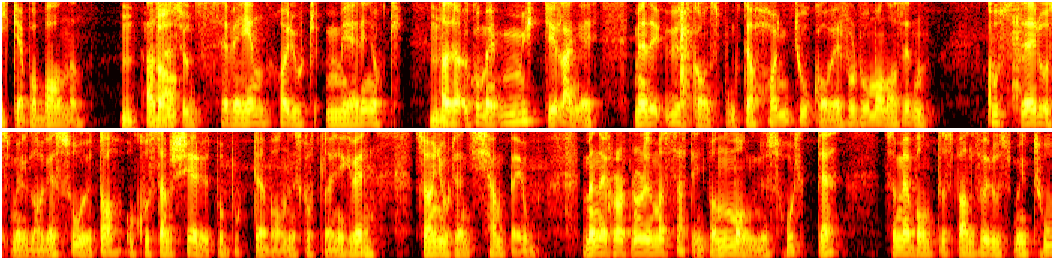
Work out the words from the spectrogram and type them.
ikke på banen. Mm, Jeg syns jo Svein har gjort mer enn nok. Altså, Jeg har kommet mye lenger med det utgangspunktet han tok over for to måneder siden. Hvordan det Rosenborg-laget så ut da, og hvordan de ser ut på bortebanen i Skottland i kveld, så har han gjort en kjempejobb. Men det er klart, når du må sette inn på en Magnus Holte, som er vant til å spille for Rosenborg 2,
